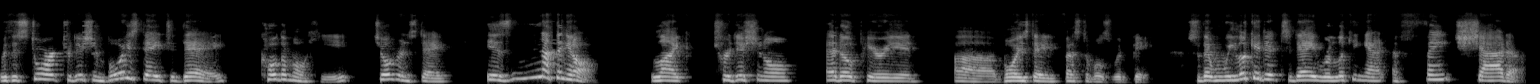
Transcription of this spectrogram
with historic tradition, Boys' Day today, Kodomohi, Children's Day, is nothing at all like traditional Edo period uh, Boys' Day festivals would be. So that when we look at it today, we're looking at a faint shadow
